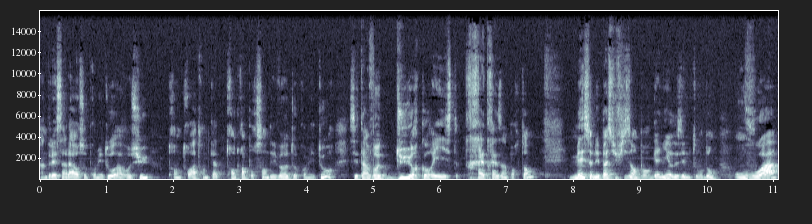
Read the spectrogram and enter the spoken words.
Andrés Arauz au premier tour a reçu 33, 34, 33% des votes au premier tour. C'est un vote dur coréiste très très important, mais ce n'est pas suffisant pour gagner au deuxième tour. Donc on voit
